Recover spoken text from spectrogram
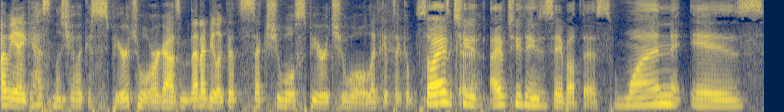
I mean, I guess unless you have like a spiritual orgasm, then I'd be like that's sexual spiritual. Like it's like a. So I have it's two. like I have two things to say about this. One is,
